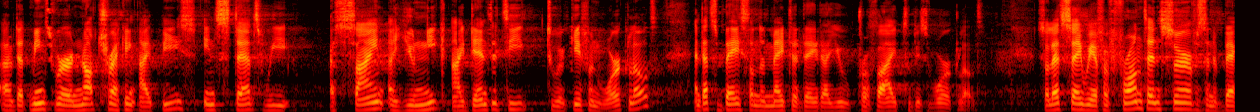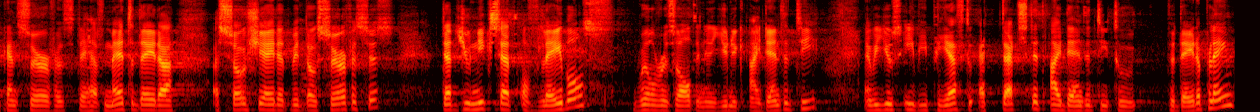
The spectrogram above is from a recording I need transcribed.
Uh, that means we're not tracking IPs. Instead, we assign a unique identity to a given workload, and that's based on the metadata you provide to this workload. So let's say we have a front-end service and a back-end service. They have metadata associated with those services. That unique set of labels will result in a unique identity, and we use eBPF to attach that identity to the data plane,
